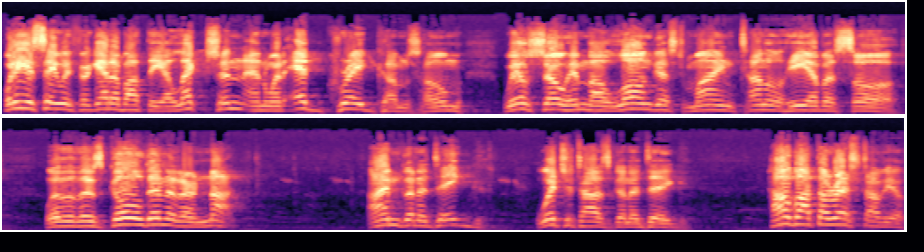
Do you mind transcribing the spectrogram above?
what do you say we forget about the election, and when Ed Craig comes home, we'll show him the longest mine tunnel he ever saw, whether there's gold in it or not. I'm going to dig. Wichita's going to dig. How about the rest of you?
